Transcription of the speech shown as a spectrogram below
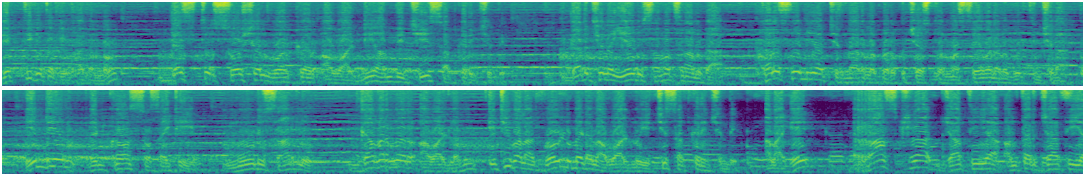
వ్యక్తిగత విభాగంలో బెస్ట్ సోషల్ వర్కర్ అవార్డుని అందించి సత్కరించింది. గడిచిన ఏడు సంవత్సరాలుగా తలసేమియా చిన్నారుల కొరకు చేస్తున్న సేవలను గుర్తించిన ఇండియన్ రెడ్ క్రాస్ సొసైటీ మూడు సార్లు గవర్నర్ అవార్డులను ఇటీవల గోల్డ్ మెడల్ అవార్డును ఇచ్చి సత్కరించింది. అలాగే రాష్ట్ర జాతీయ అంతర్జాతీయ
